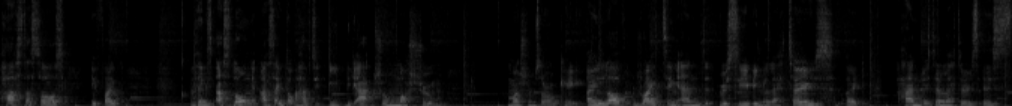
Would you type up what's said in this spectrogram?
pasta sauce if I the things as long as I don't have to eat the actual mushroom mushrooms are okay I love writing and receiving letters like handwritten letters is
